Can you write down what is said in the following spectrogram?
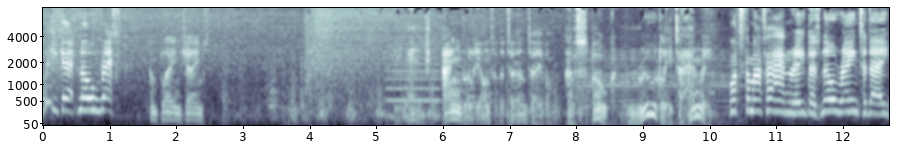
We get no rest, complained James. He edged angrily onto the turntable and spoke rudely to Henry. What's the matter, Henry? There's no rain today.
